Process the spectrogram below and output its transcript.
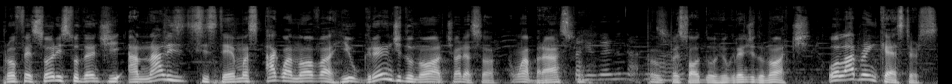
professor e estudante de análise de sistemas, Água Nova, Rio Grande do Norte. Olha só, um abraço para o pessoal do Rio Grande do Norte. Olá, Braincasters.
